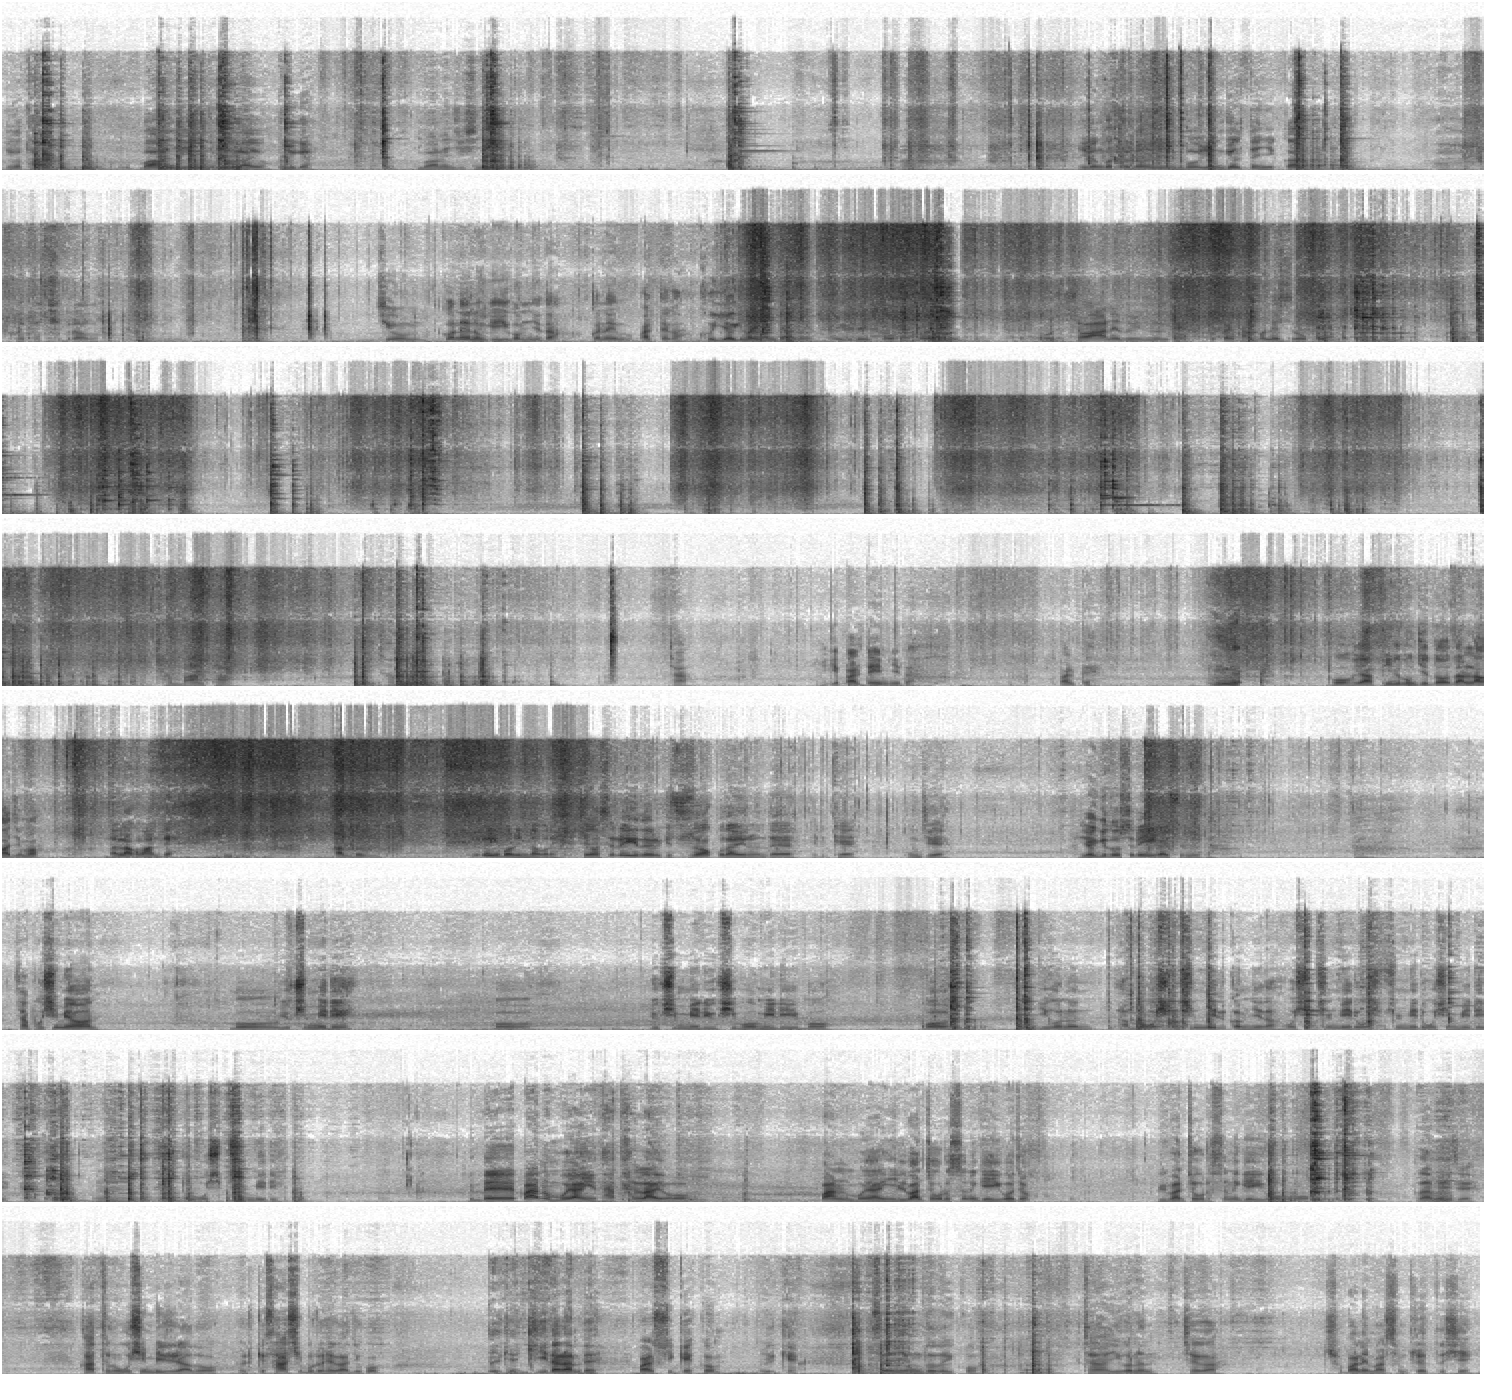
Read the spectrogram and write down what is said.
이거 다 뭐 하는 짓인지 몰라요 이게. 뭐 하는 짓인지. 이런 것들은 뭐 연결되니까 아, 다 치더라고. 지금 꺼내놓은 게 이겁니다. 꺼내는 거 빨대가 거의 여기만 있는 게 아니에요. 여기도 있고 또 저 안에도 있는데 그까지 다 꺼낼 수는 없고 참 많다. 참. 자, 이게 빨대입니다. 빨대. 오, 야, 비닐봉지 너 날라가지 마. 날라가면 안 돼. 남들 쓰레기 버린다 그래. 제가 쓰레기도 이렇게 주워 갖고 다니는데, 이렇게 봉지에. 여기도 쓰레기가 있습니다. 아, 자 보시면 뭐 60mm 뭐 60mm 65mm 뭐뭐 이거는 아마 57mm 겁니다. 57mm 57mm 50mm 음, 이것도 57mm 근데 빠는 모양이 다 달라요. 빠는 모양이 일반적으로 쓰는 게 이거죠. 일반적으로 쓰는 게 이거고 그 다음에 이제 같은 50mm라도 이렇게 40으로 해가지고 이렇게 기다란데 빨 수 있게끔 이렇게 쓰는 용도도 있고. 자 이거는 제가 초반에 말씀드렸듯이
